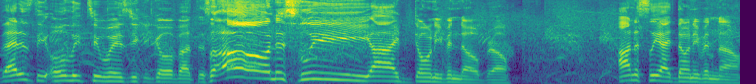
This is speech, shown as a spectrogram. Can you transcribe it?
that is the only two ways you can go about this. Honestly, I don't even know, bro. Honestly, I don't even know.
